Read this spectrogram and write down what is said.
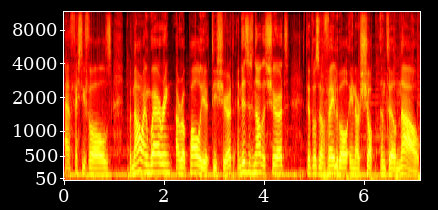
and festivals, but now I'm wearing a Rapalje t-shirt and this is not a shirt that was available in our shop until now.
